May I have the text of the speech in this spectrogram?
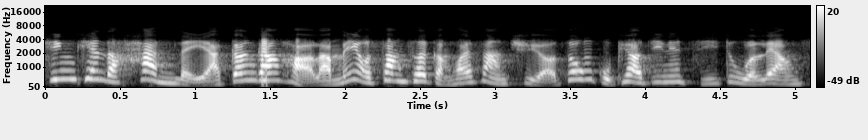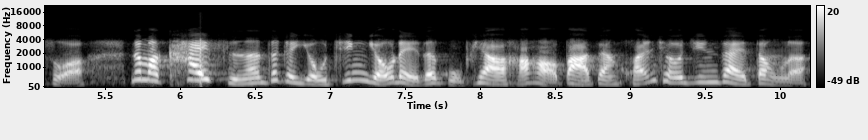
今天的汉磊啊，刚刚好了，没有上车，赶快上去哦。这种股票今天极度的量缩，那么开始呢，这个有金有磊的股票好好霸占，环球金在动了，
